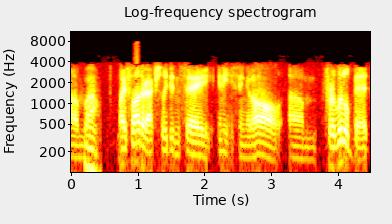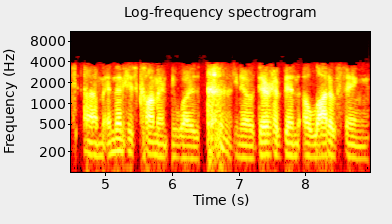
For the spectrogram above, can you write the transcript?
Um, wow. My father actually didn't say anything at all um, for a little bit, um, and then his comment was, "You know, there have been a lot of things,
